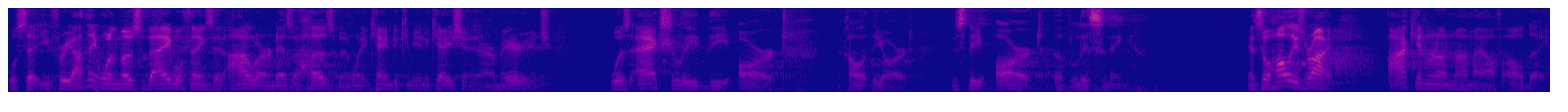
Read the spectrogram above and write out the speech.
will set you free. I think one of the most valuable things that I learned as a husband when it came to communication in our marriage was actually the art. I call it the art. It's the art of listening. And so Holly's right. I can run my mouth all day.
